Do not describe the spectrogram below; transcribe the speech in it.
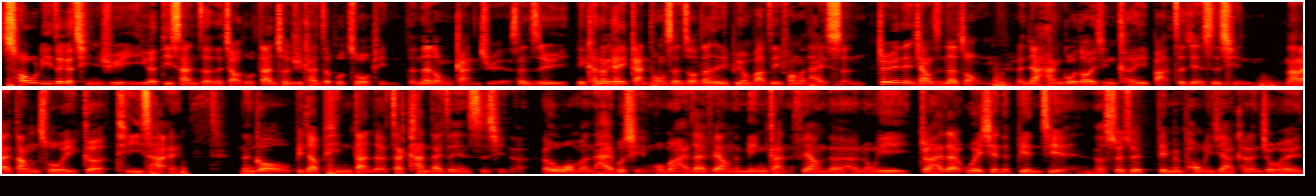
抽离这个情绪，以一个第三者的角度单纯去看这部作品的那种感觉，甚至于你可能可以感同身受，但是你不用把自己放得太深，就有点像是那种人家韩国都已经可以把这件事情。拿来当做一个题材，能够比较平淡的在看待这件事情了，而我们还不行，我们还在非常的敏感，非常的很容易，就还在危险的边界，呃，随随便便碰一下，可能就会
